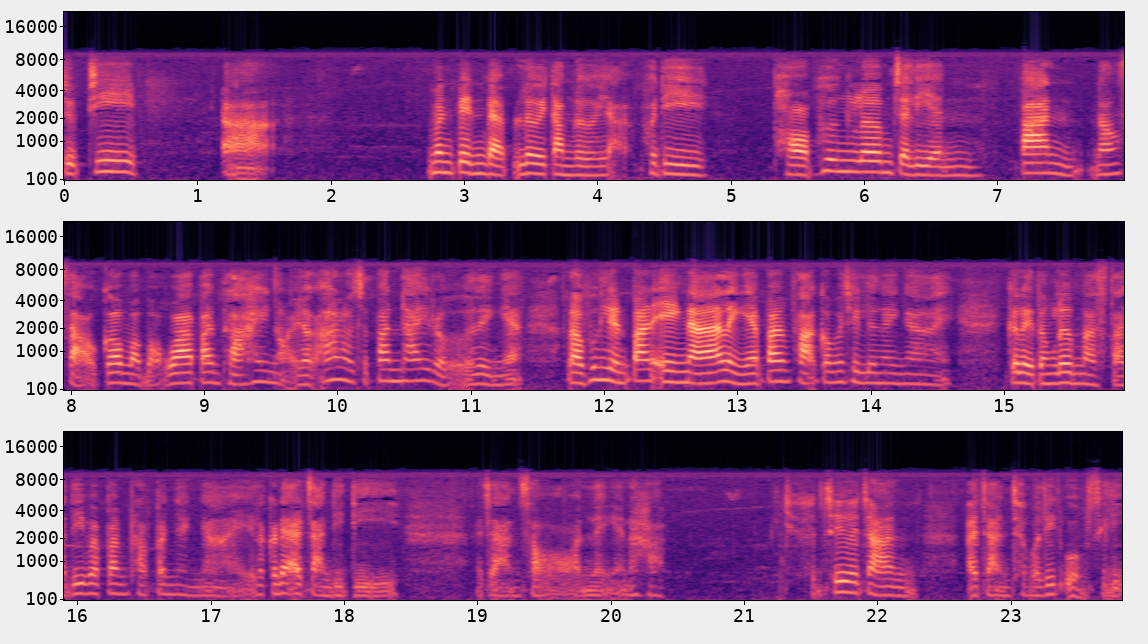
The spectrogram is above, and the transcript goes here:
จุดที่อ่า มันเป็นแบบเลยตามเลยอะ่ะ พอดีพอเพิ่งเริ่มจะเรียนปั้นน้องสาวก็มาบอกว่าปั้นพระให้หน่อยแล้วอ้าวเราจะปั้นได้เหรออะไรเงี้ยเราเพิ่งเรียนปั้นเองนะอะไรเงี้ยปั้นพระก็ไม่ใช่เรื่องง่าย ๆ ก็เลยต้องเริ่มมาสตาร์ดี้ว่าปั้นพระปั้นยังไง แล้วก็ได้อาจารย์ดีๆ อาจารย์สอนอะไรเงี้ยนะคะชื่ออาจารย์อาจารย์ชวลิตอ่วมศิริ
